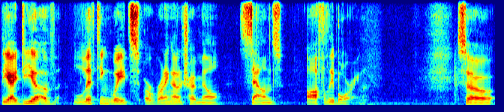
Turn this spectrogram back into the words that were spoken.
the idea of lifting weights or running on a treadmill sounds awfully boring. So,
